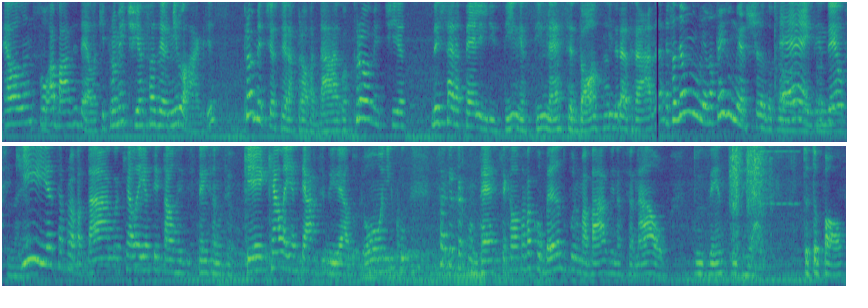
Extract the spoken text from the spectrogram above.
ela lançou a base dela, que prometia fazer milagres, prometia ser a prova d'água, prometia deixar a pele lisinha, assim, né? Sedosa, hidratada. É fazer um, ela fez um merchan do pro- É, entendeu? produto, né? Que ia ser a prova d'água, que ela ia ter tal resistência não sei o que, que ela ia ter ácido hialurônico. Só que o que acontece é que ela tava cobrando por uma base nacional 200 reais. Tutupol.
